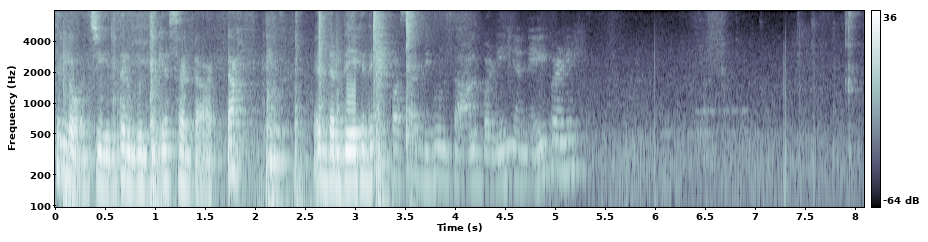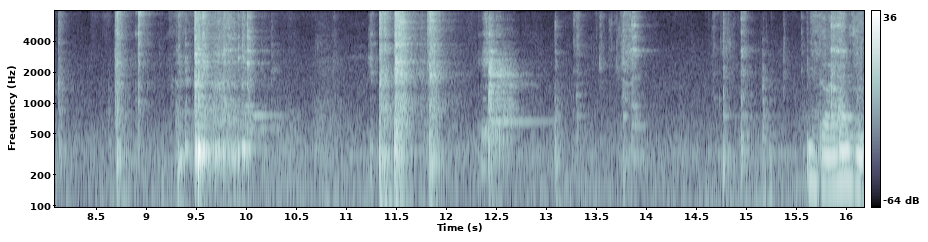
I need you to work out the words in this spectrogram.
ਤੇ ਲੋ ਜੀ ਇੱਧਰ ਗੁੱਝ ਗਿਆ ਸਾਡਾ ਆਟਾ। ਇੱਧਰ ਦੇਖਦੇ ਆਪਾਂ ਸਾਡੀ ਹੁਣ ਦਾਲ ਬਣੀ ਜਾਂ ਨਹੀਂ ਬਣੀ। ਗਾੜੀ ਜੀ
